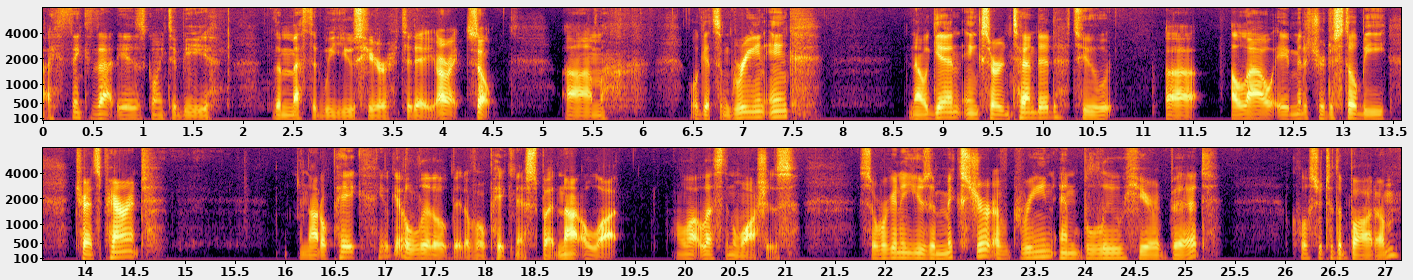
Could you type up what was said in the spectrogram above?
I think that is going to be the method we use here today. All right, so um, we'll get some green ink. Now again, inks are intended to uh, allow a miniature to still be transparent and not opaque. You'll get a little bit of opaqueness, but not a lot. A lot less than washes. So we're going to use a mixture of green and blue here a bit, closer to the bottom.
